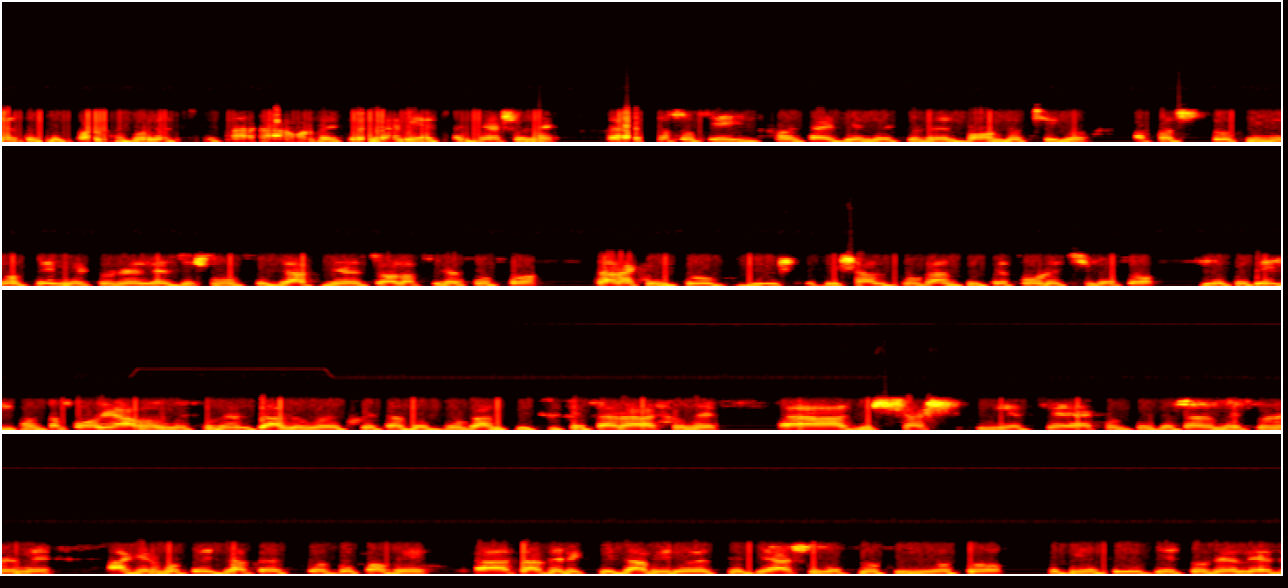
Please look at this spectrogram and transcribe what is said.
যতটুকু কথা বলেছি, তারা আমাদেরকে জানিয়েছে যে আসলে গত তেইশ ঘন্টায় যে মেট্রো রেল বন্ধ ছিল, অর্থাৎ প্রতিনিয়ত মেট্রো রেলে যে সমস্ত যাত্রীরা চলাফেরা করতো তারা কিন্তু বিশাল ভোগান্তিতে পড়েছিল। তো যেহেতু তেইশ ঘণ্টা পরে আবার মেট্রো রেল চালু হয়েছে, তাদের ভোগান্তি থেকে তারা আসলে নিঃশ্বাস নিয়েছে। এখন থেকে তারা মেট্রো রেলে আগের মতোই যাতায়াত করবে। তবে তাদের একটি দাবি রয়েছে যে আসলে প্রতিনিয়ত যেহেতু মেট্রো রেলের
